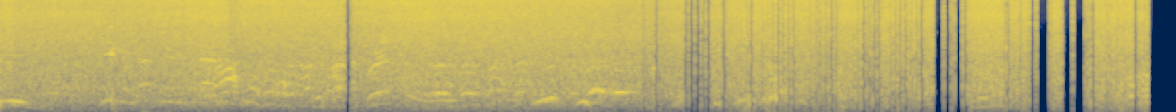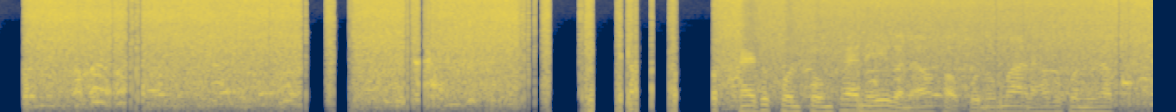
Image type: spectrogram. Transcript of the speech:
้ทุกคนชมแค่นี้ก่อนนะขอบคุณมากนะครับทุกคนนี้ครับ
